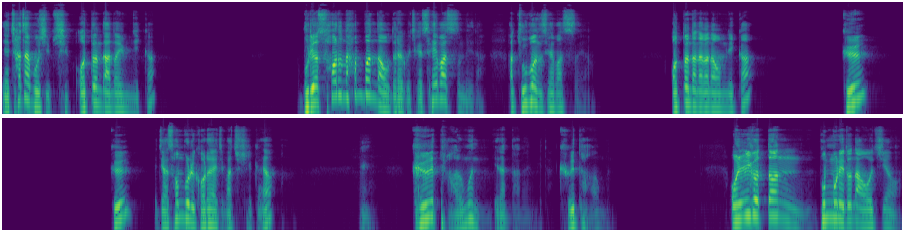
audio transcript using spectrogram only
네, 찾아보십시오. 어떤 단어입니까? 무려 31번 나오더라고요. 제가 세봤습니다. 한 두 번 세봤어요. 어떤 단어가 나옵니까? 그, 그, 제가 선물을 걸어야지 맞추실까요? 네. 그 다음은 이란 단어입니다. 그 다음은. 오늘 읽었던 본문에도 나오지요.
